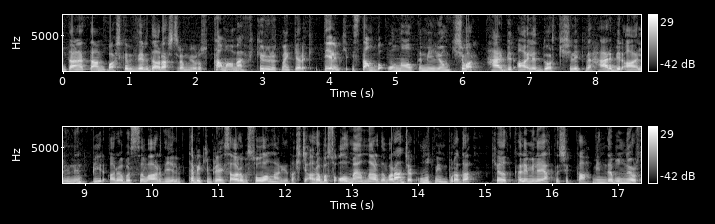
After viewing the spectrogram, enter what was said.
İnternetten başka bir veri de araştıramıyoruz. Tamamen fikir yürütmek gerek. Diyelim ki İstanbul'da 16 milyon kişi var. Her bir aile 4 kişilik ve her bir ailenin bir arabası var diyelim. Tabii ki bireysel arabası olanlar ya da hiç arabası olmayanlar da var ancak unutmayın burada kağıt kalem ile yaklaşık tahminde bulunuyoruz.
